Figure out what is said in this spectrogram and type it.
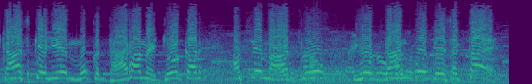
विकास के लिए मुख्य धारा में जोड़कर अपने महत्वपूर्ण योगदान को दे सकता है।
